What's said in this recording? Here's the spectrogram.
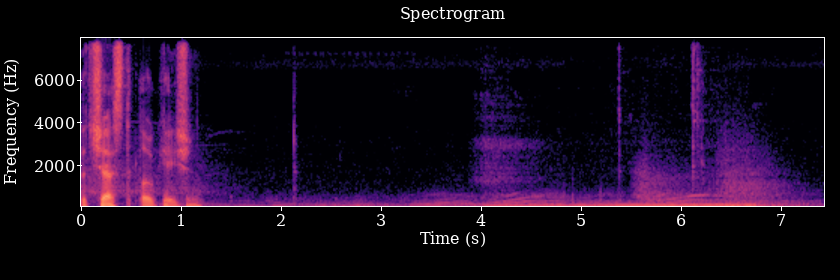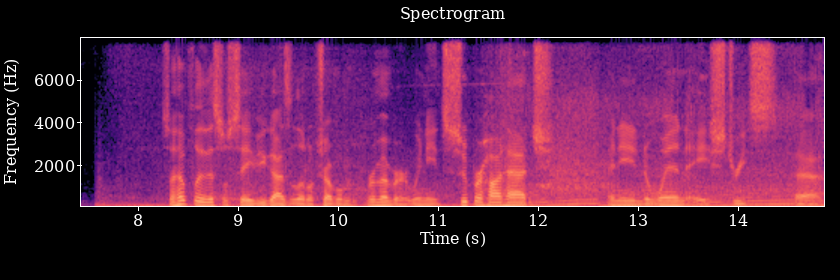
the chest location. So hopefully this will save you guys a little trouble. Remember, we need super hot hatch, and you need to win a streets uh,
